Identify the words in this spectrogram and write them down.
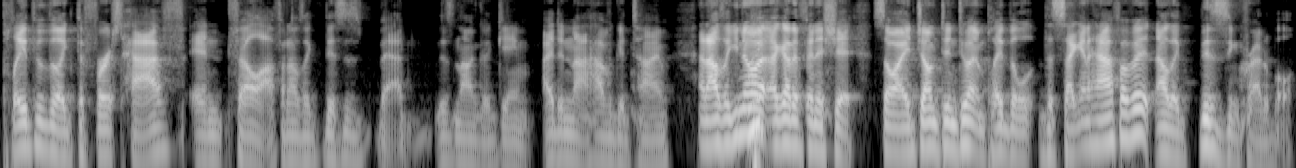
played through the, like the first half and fell off. And I was like, this is bad. This is not a good game. I did not have a good time. And I was like, you know what? I got to finish it. So I jumped into it and played the the second half of it. And I was like, this is incredible.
